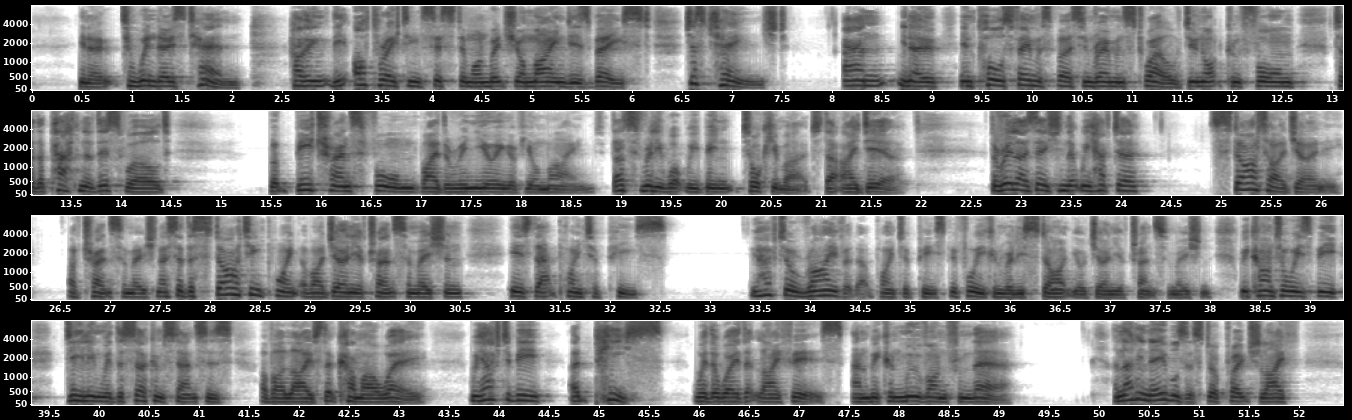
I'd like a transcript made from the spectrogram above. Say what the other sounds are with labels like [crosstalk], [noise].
you know, to Windows 10. Having the operating system on which your mind is based just changed. And, you know, in Paul's famous verse in Romans 12, do not conform to the pattern of this world, but be transformed by the renewing of your mind. That's really what we've been talking about, that idea. The realization that we have to start our journey of transformation. I said the starting point of our journey of transformation is that point of peace. You have to arrive at that point of peace before you can really start your journey of transformation. We can't always be dealing with the circumstances of our lives that come our way. We have to be at peace with the way that life is, and we can move on from there. And that enables us to approach life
